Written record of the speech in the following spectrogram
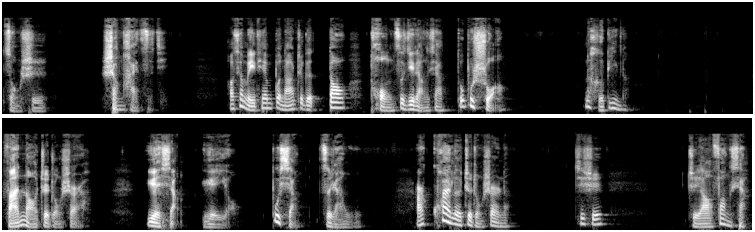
总是伤害自己。好像每天不拿这个刀捅自己两下都不爽，那何必呢？烦恼这种事儿啊。越想越有，不想自然无。而快乐这种事儿呢，其实只要放下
